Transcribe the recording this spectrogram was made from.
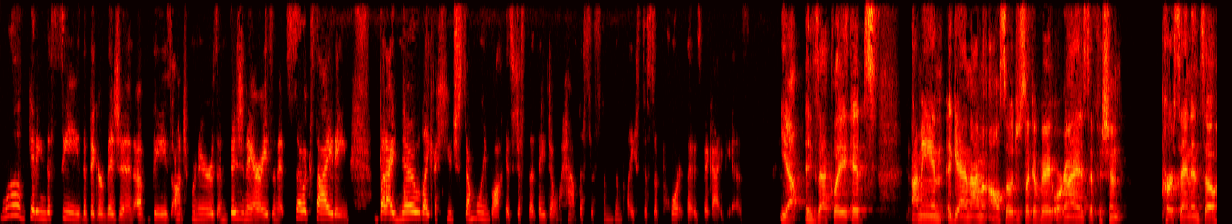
love getting to see the bigger vision of these entrepreneurs and visionaries and it's so exciting. But i know like a huge stumbling block is just that they don't have the systems in place to support those big ideas. Yeah exactly. It's i mean again i'm also just like a very organized efficient person and so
